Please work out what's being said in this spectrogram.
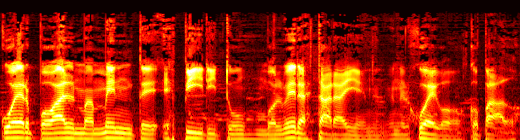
cuerpo, alma, mente, espíritu, volver a estar ahí en, en, el juego copado.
